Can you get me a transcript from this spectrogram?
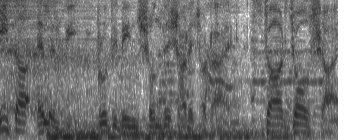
গীতা এলএলবি প্রতিদিন সন্ধ্যে সাড়ে ছটায় স্টার জলসায়।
